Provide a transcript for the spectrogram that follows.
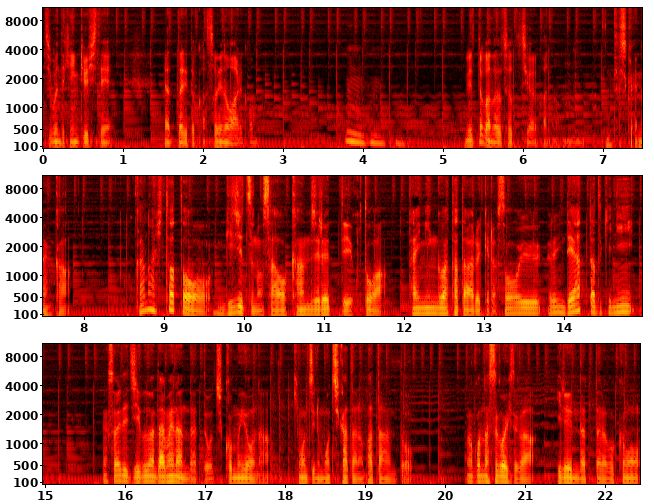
自分で研究してやったりとか、そういうのはあるかも。うんうん劣等感だとちょっと違うかな。確かになんか他の人と技術の差を感じるっていうことはタイミングは多々あるけどそういうそれに出会った時にそれで自分はダメなんだって落ち込むような気持ちの持ち方のパターンと、まあ、こんなすごい人がいるんだったら僕も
